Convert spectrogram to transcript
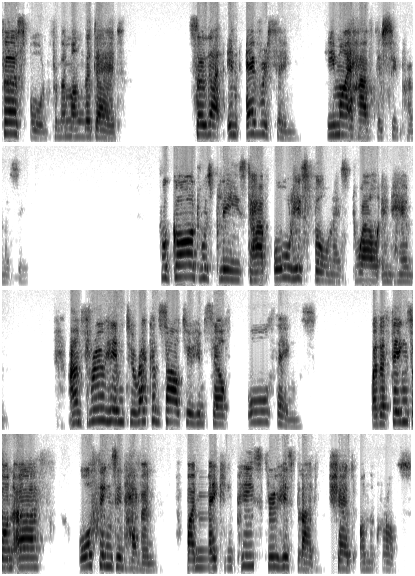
firstborn from among the dead, so that in everything he might have the supremacy. For God was pleased to have all his fullness dwell in him, and through him to reconcile to himself all things, whether things on earth or things in heaven, by making peace through his blood shed on the cross.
